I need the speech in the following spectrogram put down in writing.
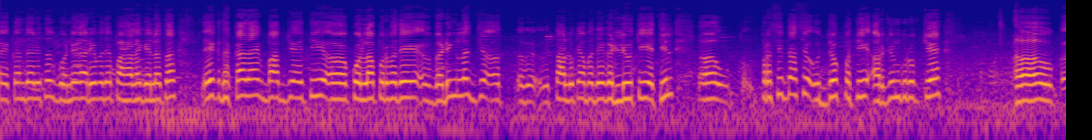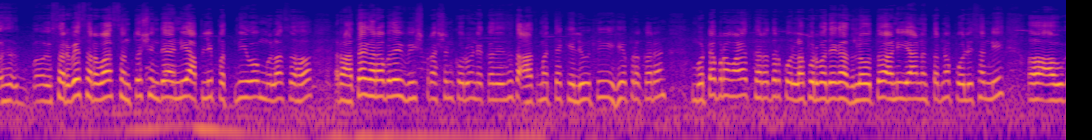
एकंदरीतच गुन्हेगारीमध्ये पाहायला गेलं तर एक धक्कादायक बाब जी आहे ती कोल्हापूरमध्ये मध्ये गडिंगलज तालुक्यामध्ये घडली होती. येथील प्रसिद्ध असे उद्योगपती अर्जुन ग्रुपचे सर्वे सर्वा संतोष शिंदे यांनी आपली पत्नी व मुलासह राहत्या घरामध्ये विष प्राशन करून एखाद्याच आत्महत्या केली होती. हे प्रकरण मोठ्या प्रमाणात खरं तर कोल्हापूरमध्ये गाजलं होतं आणि यानंतरनं पोलिसांनी अ, अवघ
